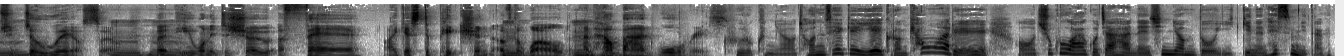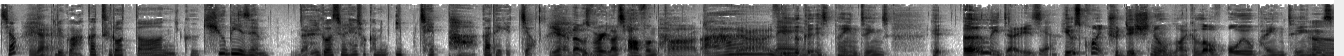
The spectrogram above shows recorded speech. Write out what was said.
진짜 의외였어요. But he wanted to show a fair, I guess, depiction of the world and how bad war is. 그렇군요. 전 세계의 그런 평화를 어, 추구하고자 하는 신념도 있기는 했습니다. 그렇죠? 네. 그리고 아까 들었던 그 큐비즘 네. 이것을 해석하면 입체파가 되겠죠. Yeah, that was very like avant-garde. Ah, yeah, if you 네. look at his paintings, hi- early days, Yeah. he was quite traditional, like a lot of oil paintings.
